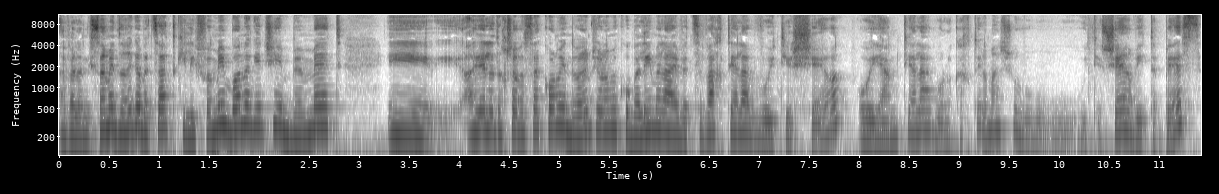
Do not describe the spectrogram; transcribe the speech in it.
אבל אני שמה את זה רגע בצד, כי לפעמים, בוא נגיד שאם באמת... הילד עכשיו עשה כל מיני דברים שלא מקובלים עליי, וצווחתי עליו והוא התיישר, או איימתי עליו, או לקחתי לו משהו, והוא התיישר והתאפס.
